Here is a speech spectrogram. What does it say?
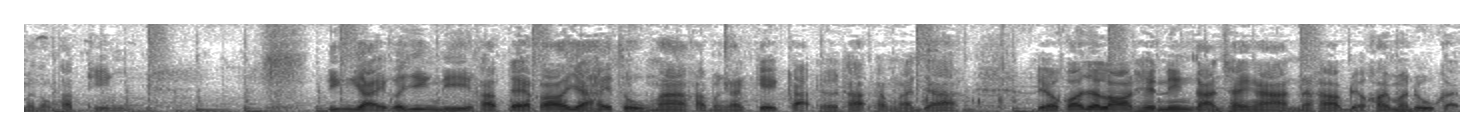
ไม่ต้องตัดทิ้ง ยิ่งใหญ่ก็ยิ่งดีครับ แต่ก็อย่าให้สูงมากครับไม่งั้นเกะกะเทอะทะทำงานยาก เดี๋ยวก็จะรอเทรนนิ่งการใช้งานนะครับ เดี๋ยวค่อยมาดูกัน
